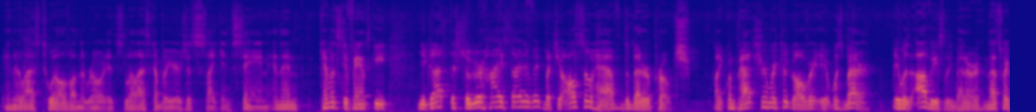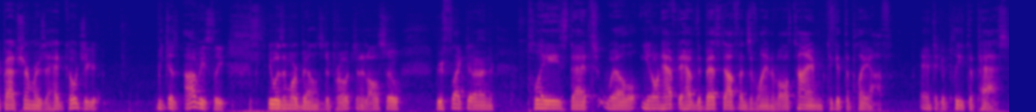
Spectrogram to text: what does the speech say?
in their last twelve on the road. It's the last couple of years. It's like insane. And then Kevin Stefanski, you got the sugar high side of it, but you also have the better approach. Like when Pat Shurmur took over, it was better. It was obviously better, and that's why Pat Shurmur is a head coach because obviously it was a more balanced approach, and it also reflected on plays that well, you don't have to have the best offensive line of all time to get the playoff and to complete the pass.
